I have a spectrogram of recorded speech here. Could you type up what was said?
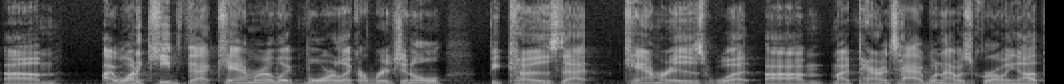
Um, I want to keep that camera like more like original because that camera is what um, my parents had when I was growing up.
